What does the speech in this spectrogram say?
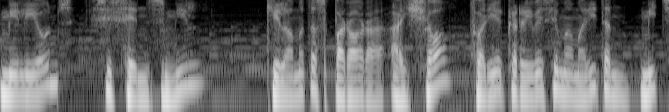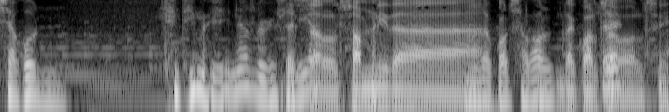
milions 600.000 quilòmetres per hora. Això faria que arribéssim a Madrid en mig segon. T'imagines el que És seria? el somni de... No, de qualsevol. De qualsevol, sí.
